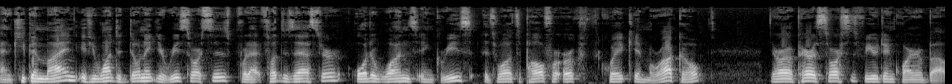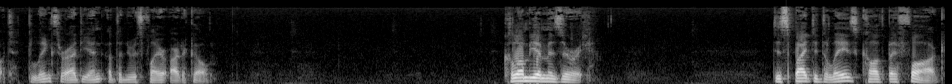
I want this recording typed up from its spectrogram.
And keep in mind, if you want to donate your resources for that flood disaster or the ones in Greece, as well as the powerful earthquake in Morocco, there are a pair of sources for you to inquire about. The links are at the end of the News Flyer article. Columbia, Missouri. Despite the delays caused by fog,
